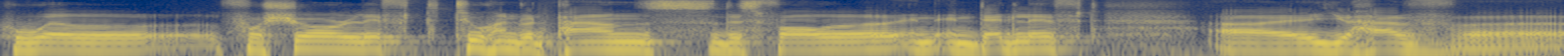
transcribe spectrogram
who will for sure lift 200 pounds this fall in, in deadlift. Uh, you have, uh,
